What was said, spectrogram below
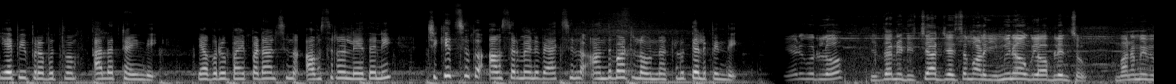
ఏపీ ప్రభుత్వం అలర్ట్ అయింది. ఎవరూ భయపడాల్సిన అవసరం లేదని చికిత్సకు అవసరమైన వ్యాక్సిన్లు అందుబాటులో ఉన్నట్లు తెలిపింది. ఏడుగురిలో ఇద్దరిని డిశ్చార్జ్ చేసాం వాళ్ళకి ఇమ్యూనోగ్లోబులిన్స్ మనం ఇవి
